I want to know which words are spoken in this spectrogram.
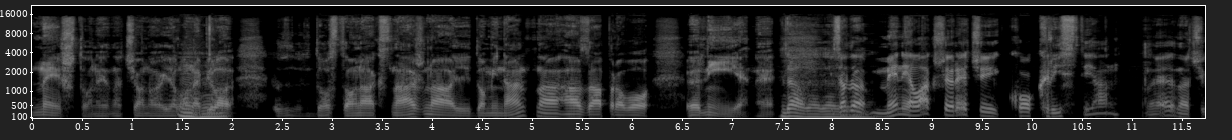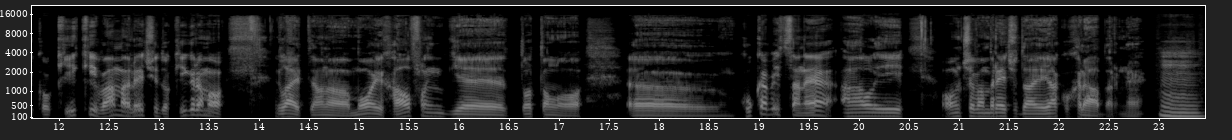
nešto, ne, znači ono, jer ona je mhm. bila dosta onak snažna i dominantna, a zapravo e, nije, ne. Da, da, da. I sada, meni je lakše reći ko Kristijan, ne, znači ko Kiki, vama reći dok igramo, gledajte, ono, moj halfling je totalno e, kukavica, ne, ali on će vam reći da je jako hrabar, ne. Mm.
